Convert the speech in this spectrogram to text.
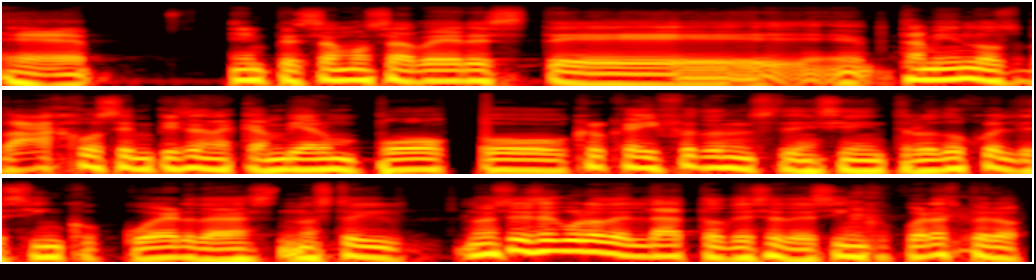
Eh, empezamos a ver este eh, también los bajos empiezan a cambiar un poco. Creo que ahí fue donde se, introdujo el de cinco cuerdas. No estoy, no estoy seguro del dato de ese de cinco cuerdas, pero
